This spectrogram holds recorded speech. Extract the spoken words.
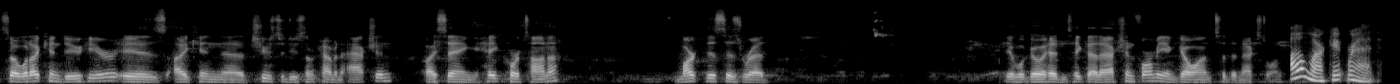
So what I can do here is I can uh, choose to do some kind of an action by saying, hey Cortana, mark this as read. It will go ahead and take that action for me and go on to the next one. I'll mark it read.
